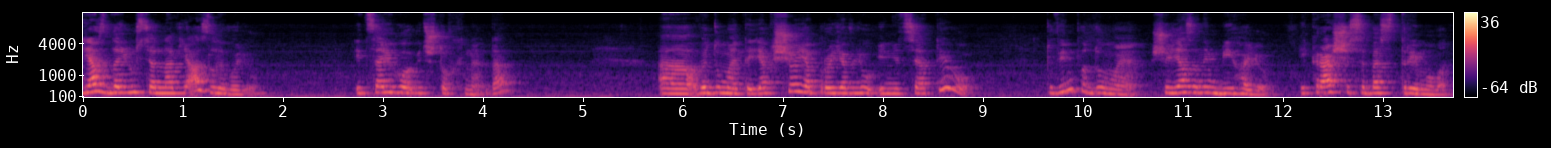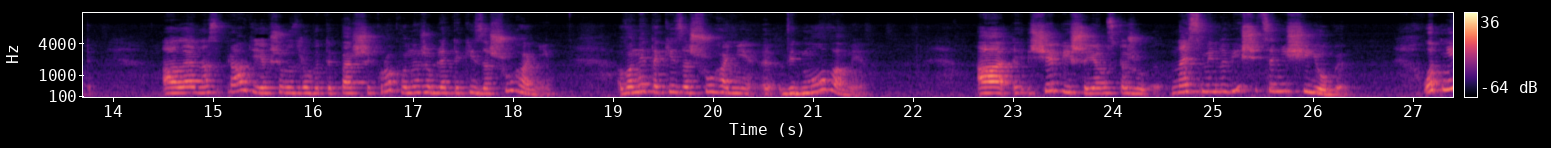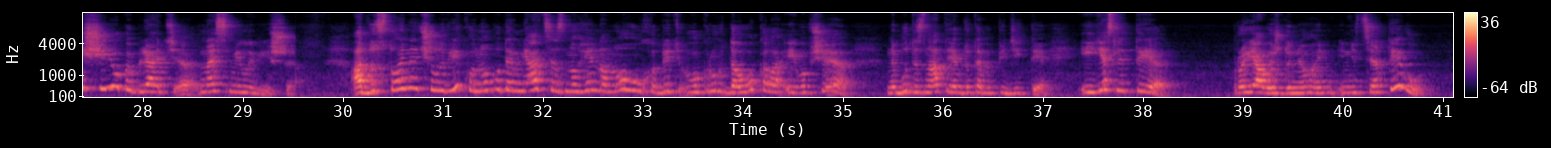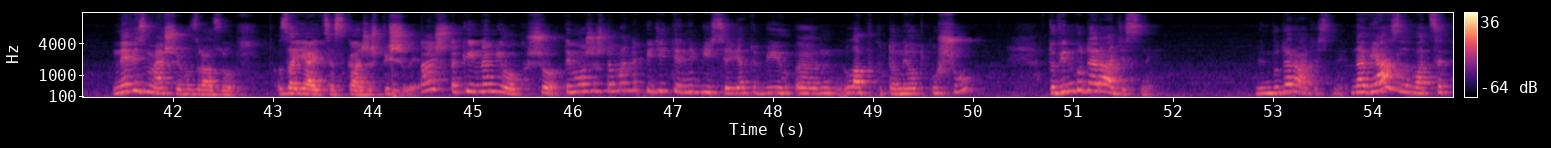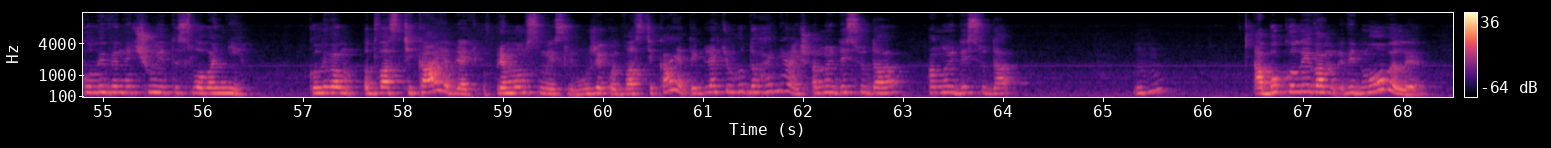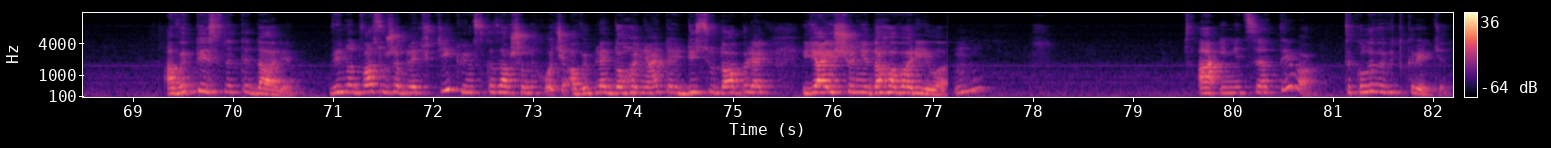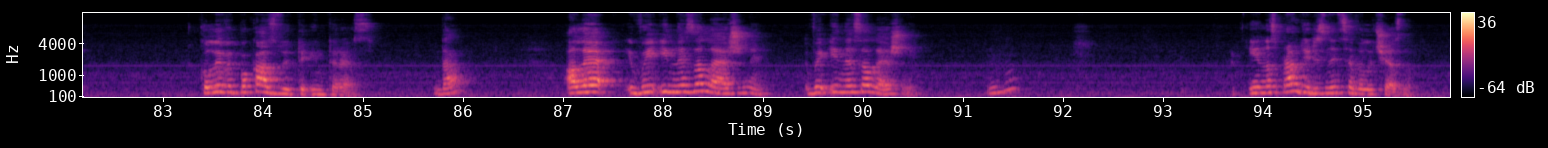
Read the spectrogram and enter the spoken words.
я здаюся нав'язливою, і це його відштовхне. Да? Ви думаєте, якщо я проявлю ініціативу, то він подумає, що я за ним бігаю і краще себе стримувати. Але насправді, якщо ви зробите перший крок, вони вже, блядь, такі зашугані. Вони такі зашугані е, відмовами. А ще більше, я вам скажу, найсміливіші це ніщійоби. От ніщійоби, блядь, е, найсміливіше. А достойний чоловік, воно буде м'ятися з ноги на ногу, ходить вокруг да окола і взагалі не буде знати, як до тебе підійти. І якщо ти проявиш до нього ініціативу, не візьмеш його зразу за яйця, скажеш, пішли. Знаєш, такий намік, що ти можеш до мене підійти, не бійся, я тобі е, лапку то не откушу, то він буде радісний. Він буде радісний. Нав'язлива це коли ви не чуєте слова ні. Коли вам від вас тікає, блядь, в прямому смислі, мужик від вас тікає, ти, блядь, його доганяєш. Ану йди сюди, ану йди сюди. Угу. Або коли вам відмовили, а ви тиснете далі. Він від вас уже, блядь, втік, він сказав, що не хоче, а ви, блядь, доганяєте, йди сюди, блядь, я ще не договорила. Угу. А ініціатива це коли ви відкриті, коли ви показуєте інтерес. Да? Але ви і незалежні. Ви і незалежні. Угу. І насправді різниця величезна.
